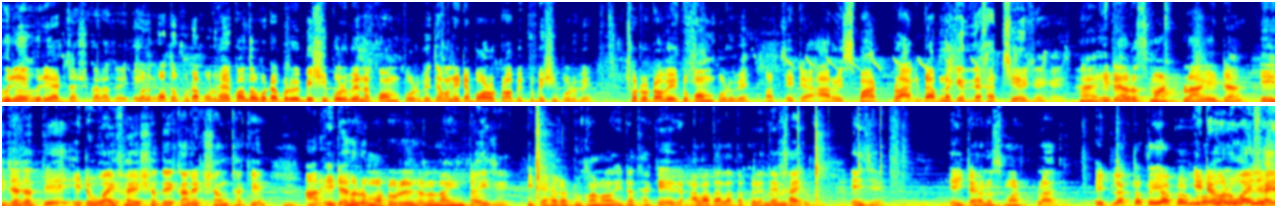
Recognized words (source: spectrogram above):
ঘুরিয়ে ঘুরিয়ে অ্যাডজাস্ট করা যায় মানে কত ফুটা পড়বে হ্যাঁ কত ফোঁটা পড়বে বেশি পড়বে না কম পড়বে? যেমন এটা বড় টব একটু বেশি পড়বে ছোট টবে একটু কম পড়বে। আচ্ছা। এটা আর ওই স্মার্ট প্লাগটা আপনাকে দেখাচ্ছি ওই জায়গায়। হ্যাঁ এটা হলো স্মার্ট প্লাগ এটা। এই জায়গাতে এটা ওয়াইফাই এর সাথে কানেকশন থাকে। আর এটা হলো মোটরের হলো লাইনটা এই যে। এটা হলো ঢুকানো এটা থাকে আলাদা আলাদা করে দেখায়। এই যে এইটা হলো স্মার্ট প্লাগ এই প্লাগটাতেই আপনার এটা হলো ওয়াইফাই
